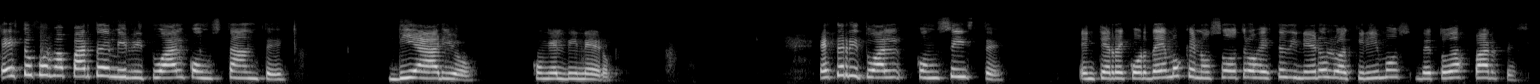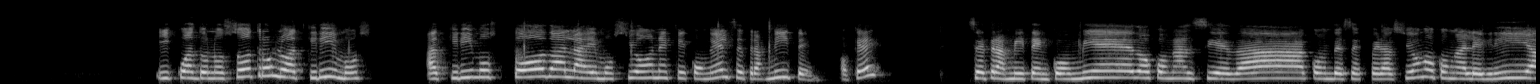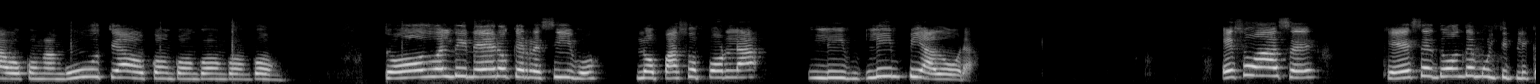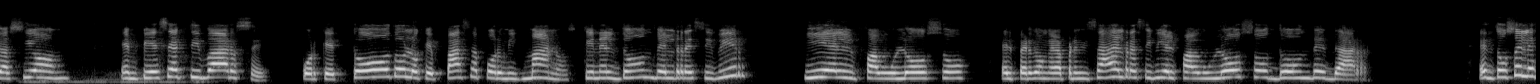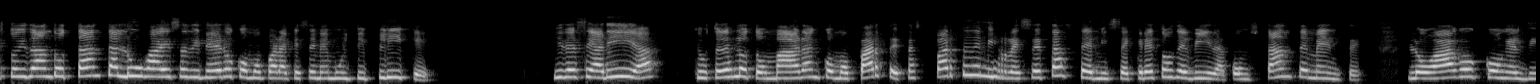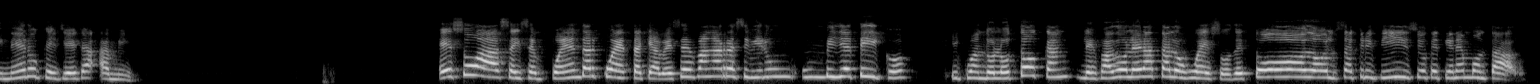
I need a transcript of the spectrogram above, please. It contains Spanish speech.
Esto forma parte de mi ritual constante, diario, con el dinero. Este ritual consiste en que recordemos que nosotros este dinero lo adquirimos de todas partes. Y cuando nosotros lo adquirimos, adquirimos todas las emociones que con él se transmiten, ¿ok? Se transmiten con miedo, con ansiedad, con desesperación o con alegría o con angustia o con, con, con, con, con. Todo el dinero que recibo lo paso por la limpiadora. Eso hace que ese don de multiplicación empiece a activarse, porque todo lo que pasa por mis manos tiene el don del recibir y el fabuloso, el perdón, el aprendizaje del recibir, el fabuloso don de dar. Entonces le estoy dando tanta luz a ese dinero como para que se me multiplique. Y desearía que ustedes lo tomaran como parte, esta es parte de mis recetas, de mis secretos de vida, constantemente. Lo hago con el dinero que llega a mí. Eso hace y se pueden dar cuenta que a veces van a recibir un, billetico y cuando lo tocan les va a doler hasta los huesos de todo el sacrificio que tienen montado.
